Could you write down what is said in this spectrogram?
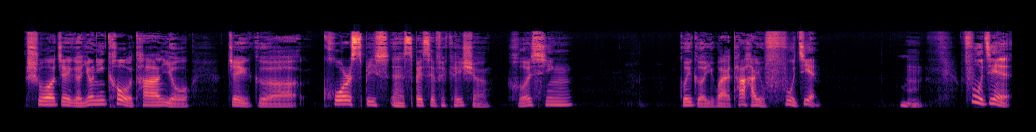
说这个 Unicode 它有这个 Core Space 嗯 Specification 核心规格以外，它还有附件，嗯，附件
